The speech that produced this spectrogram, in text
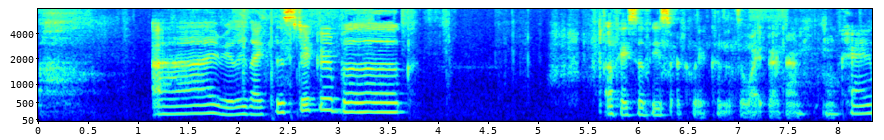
I really like the sticker book. Okay, so these are clear because it's a white background. Okay.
